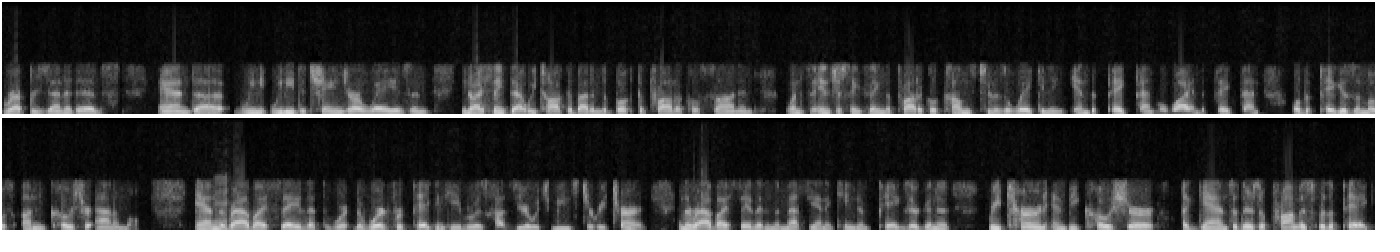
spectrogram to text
representatives and uh, we we need to change our ways. And you know, I think that we talk about in the book the prodigal son, and one of the interesting thing the prodigal comes to is awakening in the pig pen. Well, why in the pig pen? Well, the pig is the most unkosher animal. And the hmm. rabbis say that the word, the word for pig in Hebrew is chazir, which means to return. And the rabbis say that in the Messianic kingdom, pigs are going to return and be kosher again. So there's a promise for the pig.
